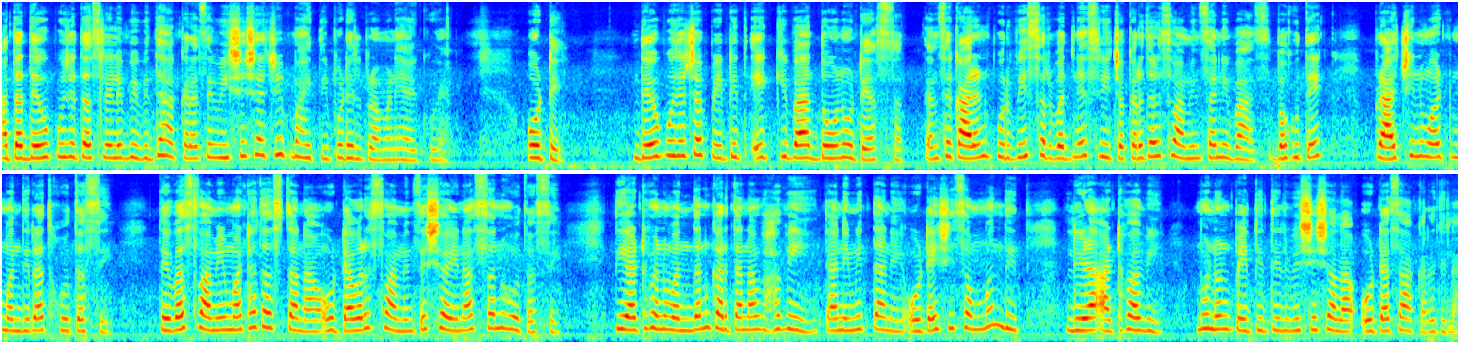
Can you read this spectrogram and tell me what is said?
आता देवपूजेत असलेले विविध आकाराचे विशेषाची माहिती पुढीलप्रमाणे ऐकूया. ओटे. देवपूजेच्या पेटीत एक किंवा दोन ओटे असतात. त्यांचे कारण पूर्वी सर्वज्ञ श्री चक्रधर स्वामींचा निवास बहुतेक प्राचीन मठ मंदिरात होत असे. तेव्हा स्वामी मठात असताना ओट्यावर स्वामींचे शयनासन होत असे. ती आठवण वंदन करताना व्हावी त्यानिमित्ताने ओट्याशी संबंधित लीळा आठवावी म्हणून पेटीतील विशेषाला ओट्याचा आकार दिला.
